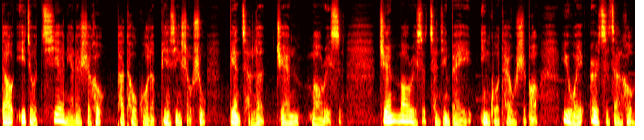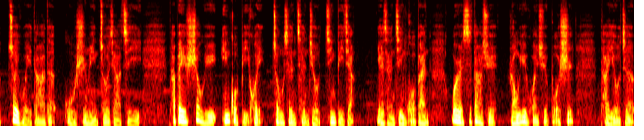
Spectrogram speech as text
到一九七二年的时候，他透过了变性手术变成了 Jim Morris。Jim Morris 曾经被英国《泰晤士报》誉为二次战后最伟大的五十名作家之一。他被授予英国笔会终身成就金笔奖。也曾经获颁威尔斯大学荣誉文学博士，他有着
